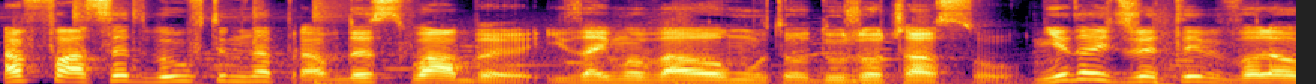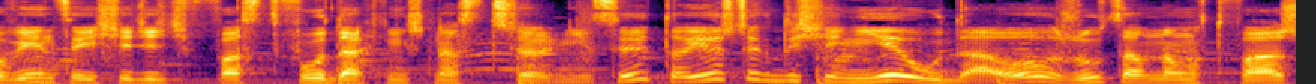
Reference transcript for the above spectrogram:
A facet był w tym naprawdę słaby i zajmowało mu to dużo czasu. Nie dość, że typ wolał więcej siedzieć w fast foodach niż na strzelnicy, to jeszcze gdy się nie udało, rzucał nam w twarz,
